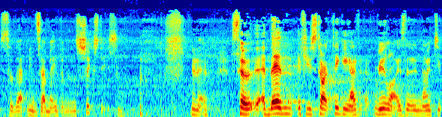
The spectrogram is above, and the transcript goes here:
So that means I made them in the 60s. you know. So, and then if you start thinking, I realized that in 19,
